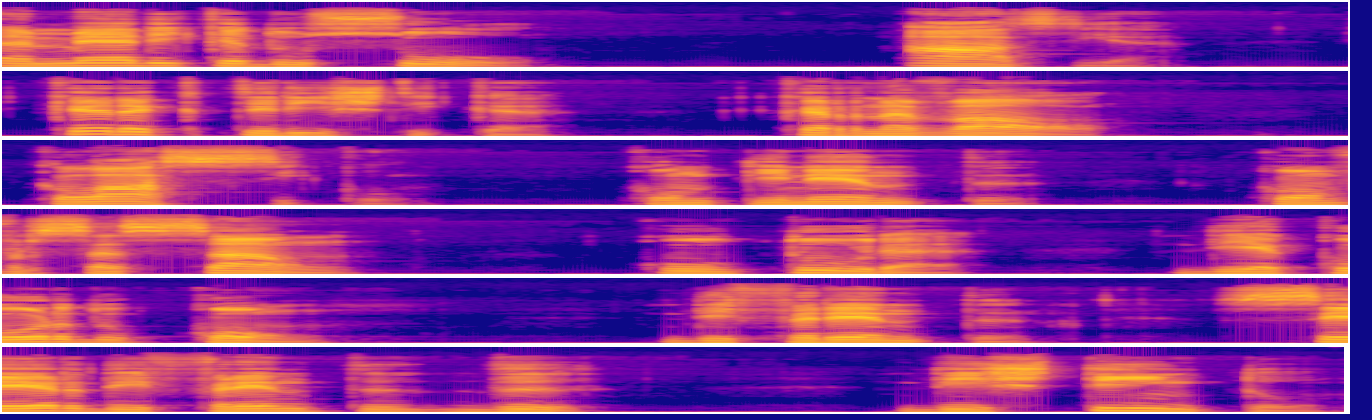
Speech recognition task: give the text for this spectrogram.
América do Sul, Ásia, característica, carnaval, clássico, continente, conversação, cultura, de acordo com, diferente, ser diferente de, distinto,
